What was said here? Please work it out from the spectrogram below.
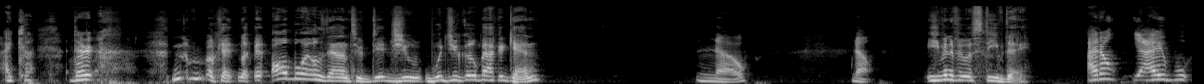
I could there. Okay. Look, it all boils down to: Did you? Would you go back again, No, no. even if it was Steve Day? I don't. Yeah, I. w-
